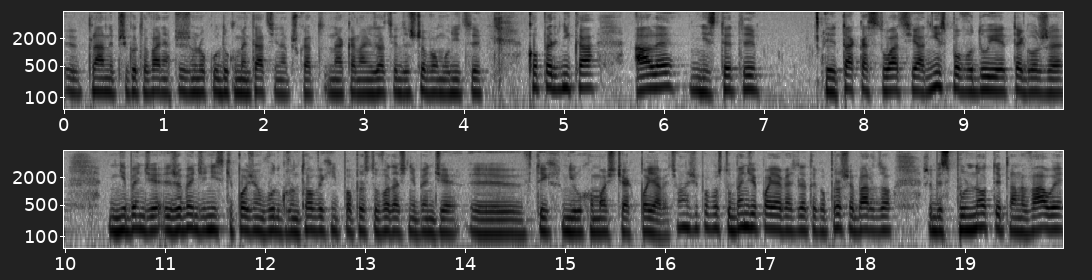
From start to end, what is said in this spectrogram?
y, plany przygotowania w przyszłym roku dokumentacji na przykład na kanalizację deszczową ulicy Kopernika, ale niestety y, taka sytuacja nie spowoduje tego, że, nie będzie, że będzie niski poziom wód gruntowych i po prostu woda się nie będzie y, w tych nieruchomościach pojawiać. Ona się po prostu będzie pojawiać, dlatego proszę bardzo, żeby wspólnoty planowały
